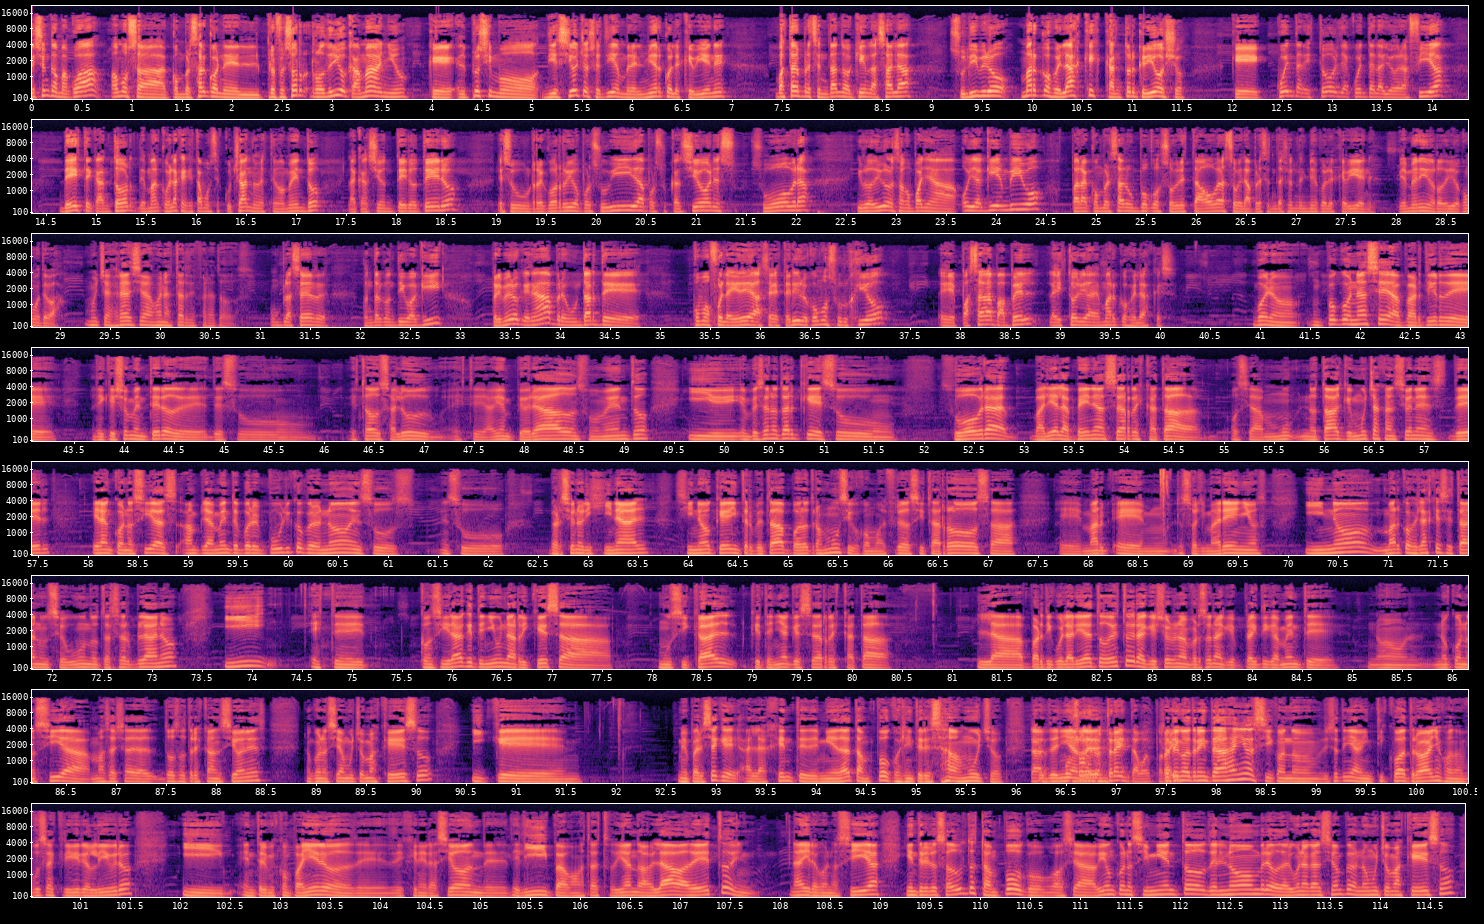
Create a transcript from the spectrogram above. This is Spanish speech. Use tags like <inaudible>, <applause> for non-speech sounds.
Conexión Camacuá vamos a conversar con el profesor Rodrigo Camaño, que el próximo 18 de septiembre, el miércoles que viene, va a estar presentando aquí en la sala su libro Marcos Velázquez, Cantor Criollo, que cuenta la historia, cuenta la biografía de este cantor, de Marcos Velázquez, que estamos escuchando en este momento, la canción Tero Tero. Es un recorrido por su vida, por sus canciones, su obra. Y Rodrigo nos acompaña hoy aquí en vivo para conversar un poco sobre esta obra, sobre la presentación del miércoles que viene. Bienvenido, Rodrigo, ¿cómo te va? Muchas gracias, buenas tardes para todos. Un placer contar contigo aquí. Primero que nada, preguntarte cómo fue la idea de hacer este libro, cómo surgió eh, pasar a papel la historia de Marcos Velázquez. Bueno, un poco nace a partir de, de que yo me entero de, de su estado de salud, este, había empeorado en su momento y empecé a notar que su, su obra valía la pena ser rescatada. O sea, notaba que muchas canciones de él eran conocidas ampliamente por el público, pero no en sus en su versión original, sino que interpretada por otros músicos como Alfredo Citarrosa, eh, eh, los Olimareños, y no Marcos Velázquez estaba en un segundo o tercer plano y este consideraba que tenía una riqueza musical que tenía que ser rescatada. La particularidad de todo esto era que yo era una persona que prácticamente no, no conocía, más allá de dos o tres canciones, no conocía mucho más que eso, y que me parecía que a la gente de mi edad tampoco <laughs> le interesaba mucho. Claro, yo tenía vos sos los 30, por- por yo ahí. tengo 30 años y cuando yo tenía 24 años cuando me puse a escribir el libro y entre mis compañeros de, de generación de, del IPA cuando estaba estudiando hablaba de esto y nadie lo conocía y entre los adultos tampoco, o sea, había un conocimiento del nombre o de alguna canción pero no mucho más que eso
